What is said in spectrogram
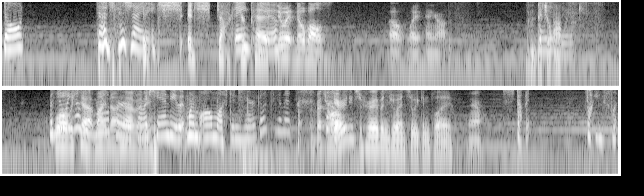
Don't touch the shiny. It, sh- it shocks your Thank pet. you. Do it, no balls. Oh, wait, hang on. Bet you I won't. didn't do it. But Well, now he the has cat a might not wrapper have from any. a candy that my mom left in here. God damn it. Bet Stop. won't. Garrett needs to hurry up and join so we can play. Yeah. Stop it. Fucking slut.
